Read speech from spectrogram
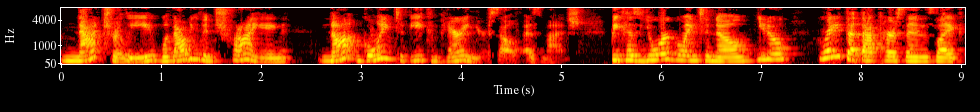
naturally, without even trying, not going to be comparing yourself as much because you're going to know, you know, great that that person's like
